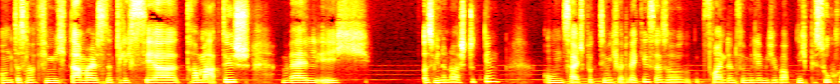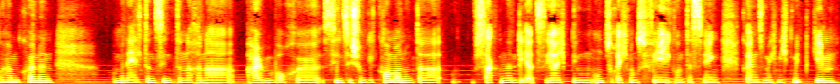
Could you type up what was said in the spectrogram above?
Und das war für mich damals natürlich sehr dramatisch, weil ich aus Wiener Neustadt bin und Salzburg ziemlich weit weg ist, also Freunde und Familie mich überhaupt nicht besuchen haben können. Und meine Eltern sind dann nach einer halben Woche sind sie schon gekommen und da sagten dann die Ärzte, ja, ich bin unzurechnungsfähig und deswegen können sie mich nicht mitgeben.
